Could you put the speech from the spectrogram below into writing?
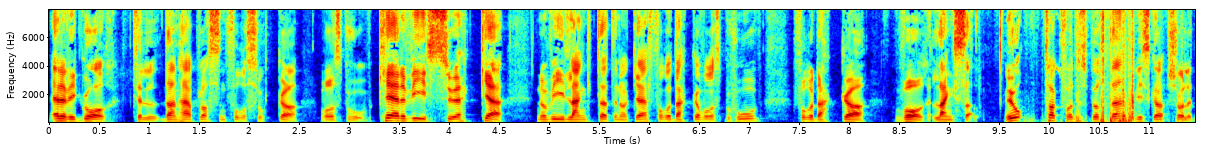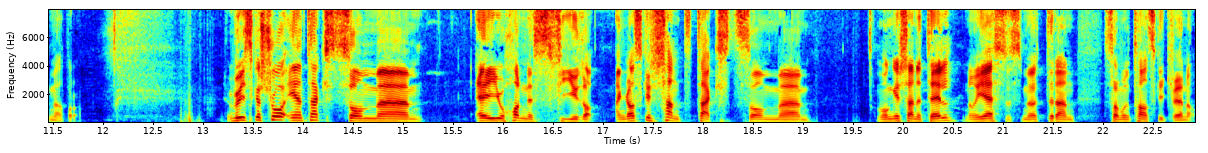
er det vi går til denne plassen for å slukke våre behov? Hva er det vi søker når vi lengter etter noe for å dekke våre behov, for å dekke vår lengsel? Jo, takk for at du spurte. Vi skal se litt mer på det. Vi skal se i en tekst som eh, er Johannes 4. En ganske kjent tekst som eh, mange kjenner til når Jesus møter den samaritanske kvinnen.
